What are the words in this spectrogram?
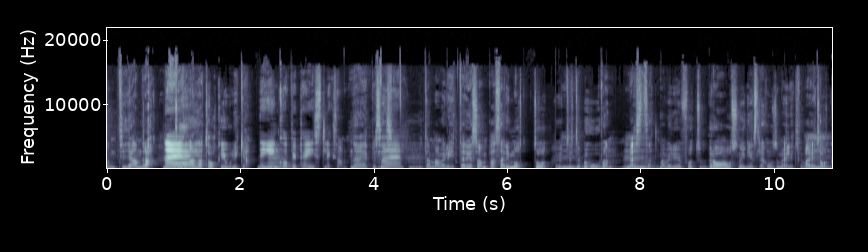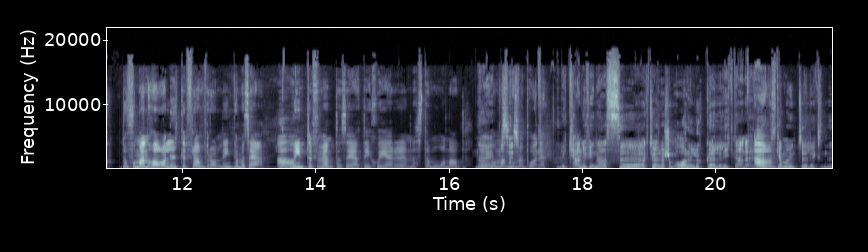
som tio andra. Nej. Utan alla tak är olika. Det är ingen copy-paste liksom. Nej, precis. Nej. Utan man vill hitta det som passar i mått och ut efter behoven bäst. Så att man vill ju få ett så bra och snygg installation som möjligt för varje tak. Då får man ha lite framförhållning kan man säga. Ja. Och inte förvänta sig att det sker nästa månad. Nej, om man precis. kommer på det. Det kan ju finnas eh, aktörer som har en lucka eller liknande. Ja. Mm. Det ska man ju inte, liksom,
